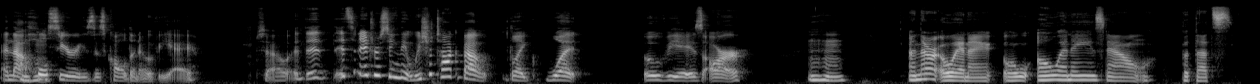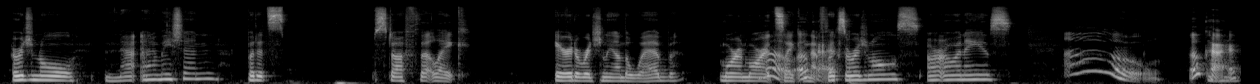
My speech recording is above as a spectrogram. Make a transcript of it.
And that mm-hmm. whole series is called an OVA. So it, it- it's an interesting thing. We should talk about like what OVAs are. Mm-hmm. And there are ONA, o- ONAs now, but that's original net animation, but it's stuff that like aired originally on the web. More and more, it's Oh, like okay. Netflix originals are ONAs. Oh, okay.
